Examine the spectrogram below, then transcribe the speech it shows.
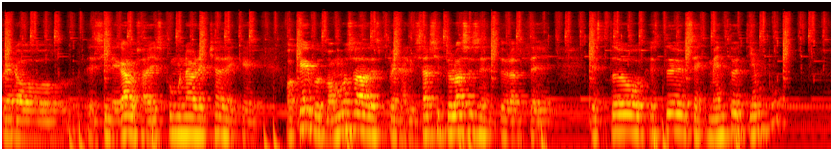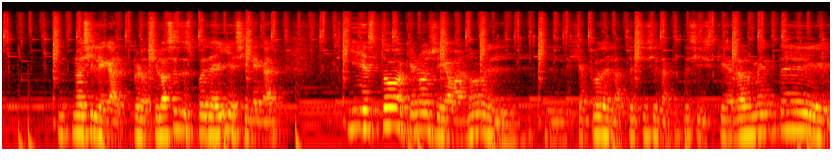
pero es ilegal. O sea, es como una brecha de que ok, pues vamos a despenalizar si tú lo haces durante esto, este segmento de tiempo, no es ilegal, pero si lo haces después de ahí es ilegal. ¿Y esto a qué nos lleva, no? El, ejemplo de la tesis y la antítesis, que realmente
